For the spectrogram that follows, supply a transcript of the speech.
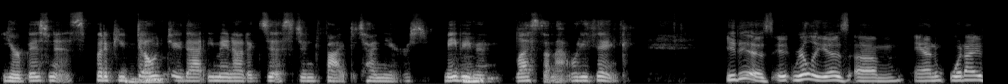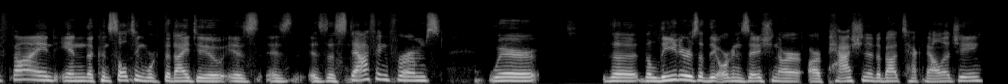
your business. But if you mm-hmm. don't do that, you may not exist in five to 10 years, maybe mm-hmm. even less than that. What do you think? It is. It really is. Um, and what I find in the consulting work that I do is is is the staffing firms where the the leaders of the organization are are passionate about technology.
